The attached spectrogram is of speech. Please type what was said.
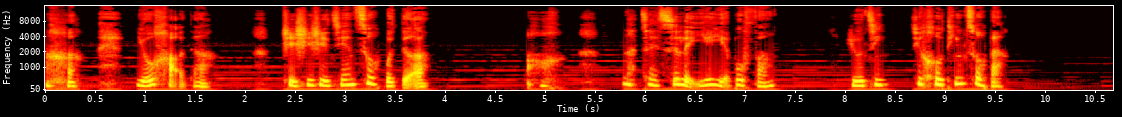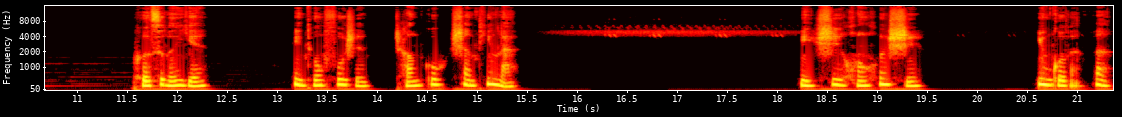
有好的，只是日间做不得。哦，那在此累夜也不妨。如今就后厅做吧。”婆子闻言，便同夫人、长姑上厅来。已是黄昏时，用过晚饭，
